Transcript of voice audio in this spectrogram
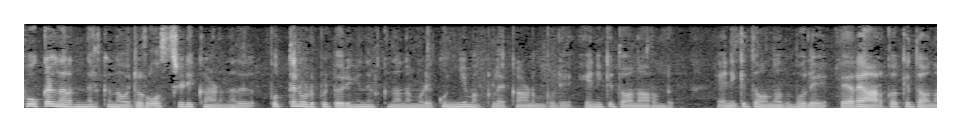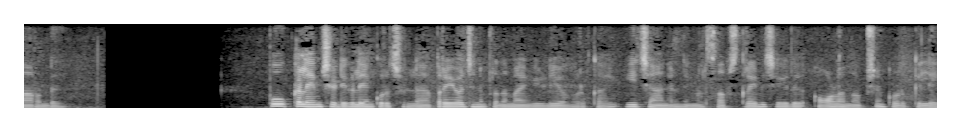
പൂക്കൾ നിറഞ്ഞു നിൽക്കുന്ന ഒരു റോസ് ചെടി കാണുന്നത് പുത്തൻ ഉടുപ്പിട്ട് ഒരുങ്ങി നിൽക്കുന്ന നമ്മുടെ കുഞ്ഞു മക്കളെ കാണും പോലെ എനിക്ക് തോന്നാറുണ്ട്. എനിക്ക് തോന്നുന്നത് പോലെ വേറെ ആർക്കൊക്കെ തോന്നാറുണ്ട്? പൂക്കളെയും ചെടികളെയും കുറിച്ചുള്ള പ്രയോജനപ്രദമായ വീഡിയോകൾക്കായി ഈ ചാനൽ നിങ്ങൾ സബ്സ്ക്രൈബ് ചെയ്ത് ഓൾ എന്ന ഓപ്ഷൻ കൊടുക്കില്ലേ?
